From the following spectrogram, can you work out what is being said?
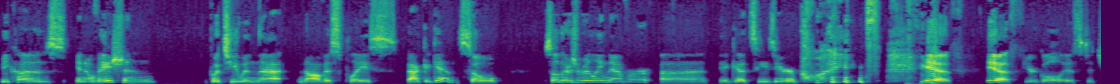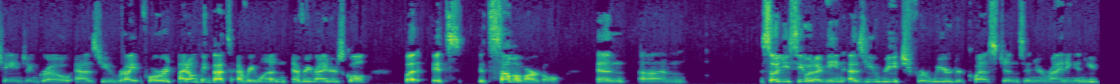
because innovation puts you in that novice place back again. So, so there's really never uh, it gets easier point if if your goal is to change and grow as you write forward. I don't think that's everyone every writer's goal, but it's it's some of our goal. And um, so you see what I mean? As you reach for weirder questions in your writing and you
